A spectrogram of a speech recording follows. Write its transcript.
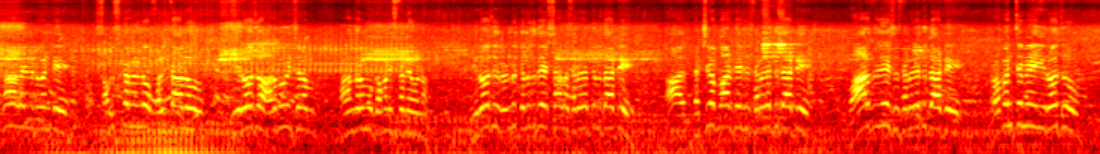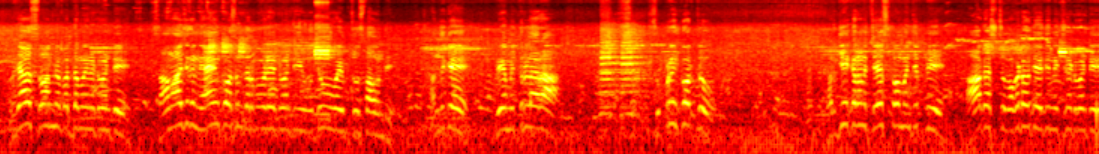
రకాలైనటువంటి సంస్కరణలు ఫలితాలు ఈరోజు అనుభవించడం మనందరము గమనిస్తూనే ఉన్నాం. ఈరోజు రెండు తెలుగు దేశాల సరిహద్దులు దాటి ఆ దక్షిణ భారతదేశ సరిహద్దు దాటి భారతదేశ సరిహద్దు దాటి ప్రపంచమే ఈరోజు ప్రజాస్వామ్యబద్ధమైనటువంటి సామాజిక న్యాయం కోసం జరపబడేటువంటి ఈ ఉద్యమం వైపు చూస్తూ ఉంది. అందుకే ప్రియ మిత్రులారా సుప్రీంకోర్టు వర్గీకరణ చేసుకోమని చెప్పి ఆగస్టు ఒకటవ తేదీన ఇచ్చినటువంటి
